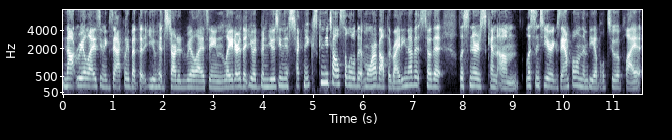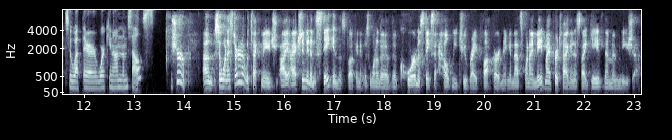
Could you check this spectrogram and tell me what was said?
not realizing exactly, but that you had started realizing later that you had been using these techniques. Can you tell us a little bit more about the writing of it so that listeners can um, listen to your example and then be able to apply it to what they're working on themselves? Sure. Um, so when I started out with TechMage, I, I, actually made a mistake in this book, and it was one of the, the core mistakes that helped me to write plot gardening. And that's when I made my protagonist, I gave them amnesia,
